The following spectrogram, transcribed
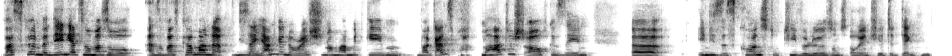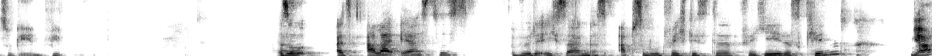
Was können wir denen jetzt nochmal so, also was kann man dieser Young Generation nochmal mitgeben, mal ganz pragmatisch auch gesehen, äh, in dieses konstruktive, lösungsorientierte Denken zu gehen? Wie also als allererstes würde ich sagen, das absolut Wichtigste für jedes Kind ja,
